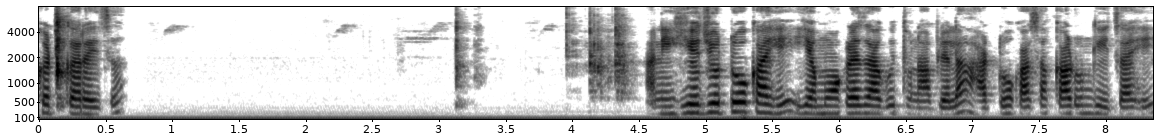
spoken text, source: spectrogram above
कट करायचं. आणि हे जो टोक आहे या मोकळ्या जागेतून आपल्याला हा टोक असा काढून घ्यायचा आहे.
